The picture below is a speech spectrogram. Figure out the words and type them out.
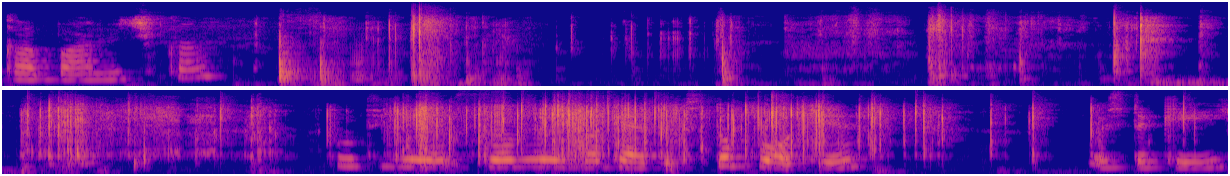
така баночка. Тут є сирний пакетик з топоки. Ось такий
